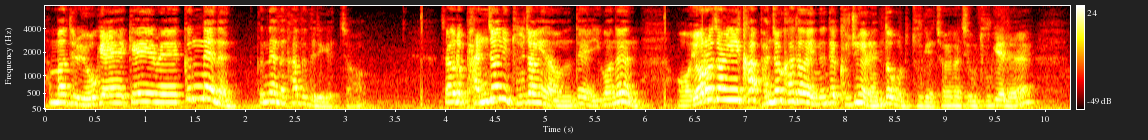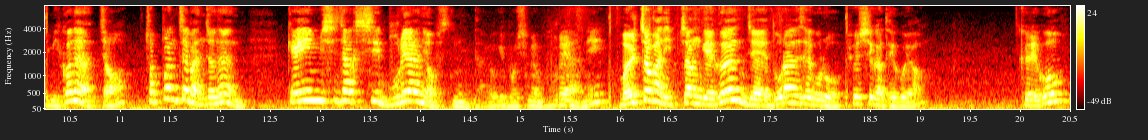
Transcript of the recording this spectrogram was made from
한마디로 요게 게임의 끝내는 끝내는 카드들이겠죠. 자 그리고 반전이 두 장이 나오는데 이거는 어, 여러 장의 카- 반전 카드가 있는데 그 중에 랜덤으로 두 개. 저희가 지금 두 개를 이미 꺼내놨죠. 첫 번째 반전은 게임 시작 시 무례한이 없습니다. 여기 보시면 무례한이 멀쩡한 입장객은 이제 노란색으로 표시가 되고요. 그리고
